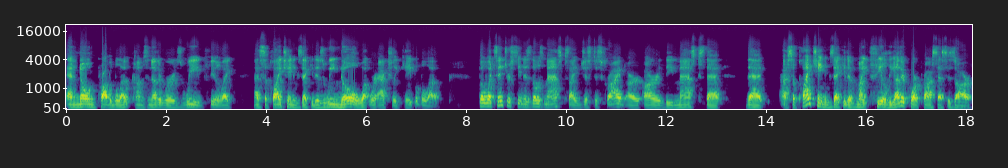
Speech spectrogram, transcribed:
and known probable outcomes. In other words, we feel like as supply chain executives, we know what we're actually capable of. But what's interesting is those masks I just described are are the masks that that a supply chain executive might feel the other core processes are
